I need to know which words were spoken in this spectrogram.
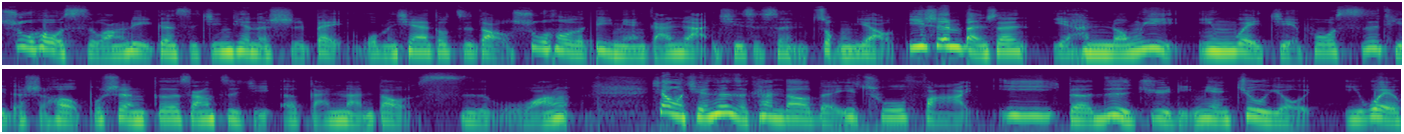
术后死亡率更是今天的十倍。我们现在都知道，术后的避免感染其实是很重要。医生本身也很容易因为解剖尸体的时候不慎割伤自己而感染到死亡。像我前阵子看到的一出法医的日剧里面，就有一位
